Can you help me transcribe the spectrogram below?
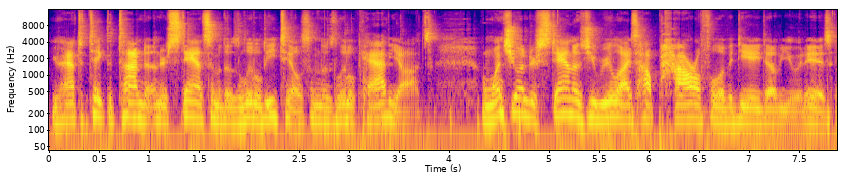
You have to take the time to understand some of those little details, some of those little caveats. And once you understand those, you realize how powerful of a DAW it is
